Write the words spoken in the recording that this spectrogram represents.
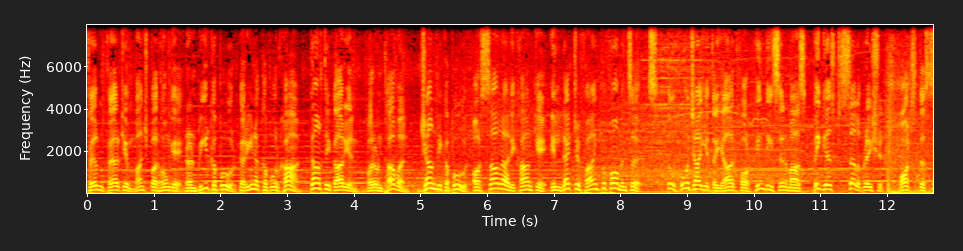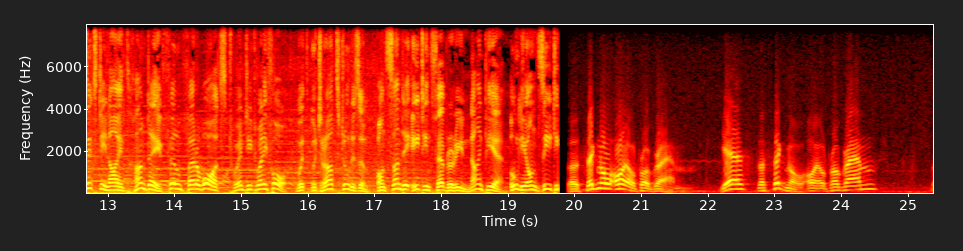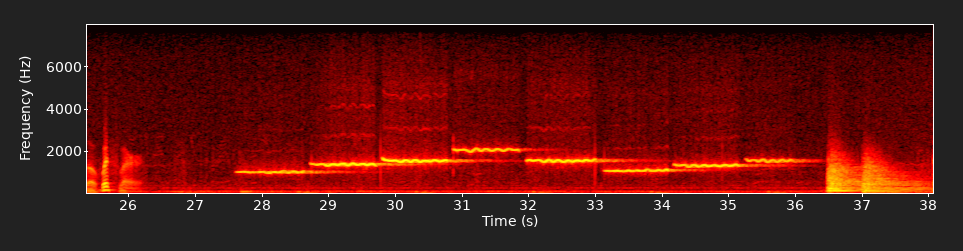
Film fair के मंच पर होंगे रणबीर कपूर, करीना कपूर खान, कार्तिक आर्यन, वरुण धवन, जानवी कपूर और सारा अली खान के इलेक्ट्रीफाइंग परफॉर्मेंसेस तो हो जाइए तैयार for Hindi cinema biggest celebration watch the sixty ninth Filmfare award twenty twenty four with Gujarat tourism on Sunday eighteen February nine P M only on G T signal oil program yes the signal oil program the whistler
